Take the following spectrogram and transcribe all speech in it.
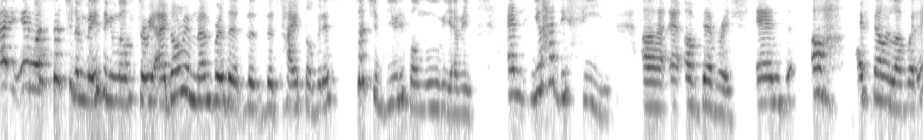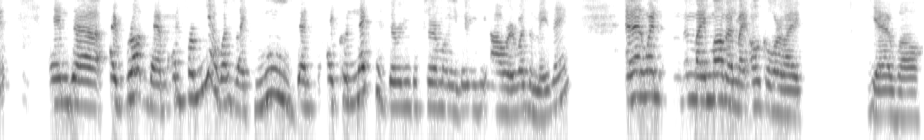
I, it was such an amazing love story. I don't remember the, the, the title, but it's such a beautiful movie. I mean, and you had this scene uh, of Dervish, and oh, I fell in love with it. And uh, I brought them, and for me, I was like moved, and I connected during the ceremony, during the hour. It was amazing. And then when my mom and my uncle were like, "Yeah, well,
